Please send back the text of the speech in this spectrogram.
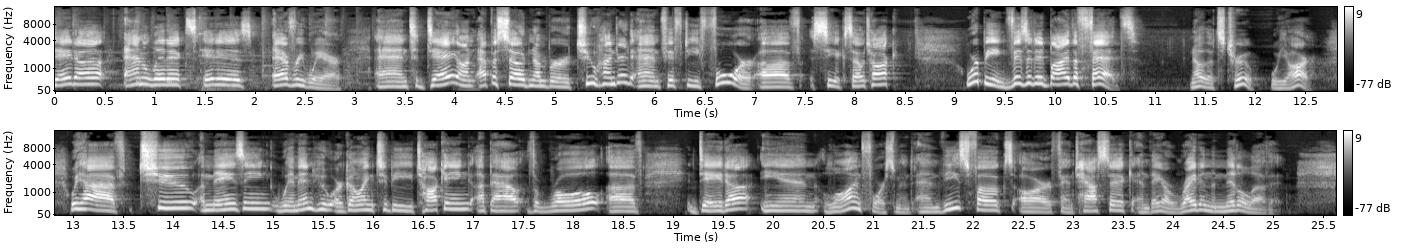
Data, analytics, it is everywhere. And today, on episode number 254 of CXO Talk, we're being visited by the feds. No, that's true. We are. We have two amazing women who are going to be talking about the role of data in law enforcement. And these folks are fantastic and they are right in the middle of it.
